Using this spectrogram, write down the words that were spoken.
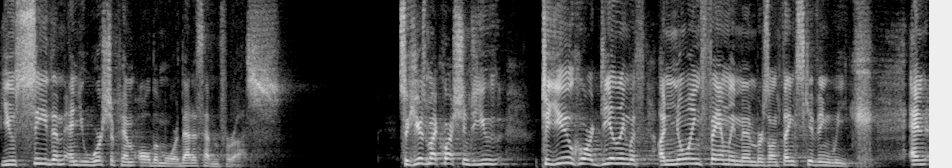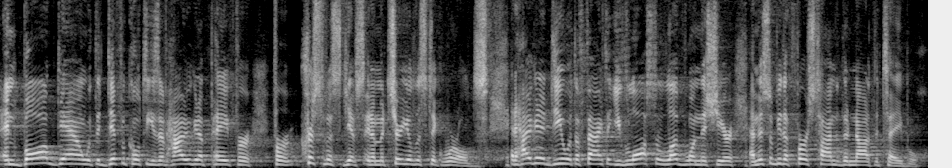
you see them and you worship Him all the more. That is heaven for us. So here's my question to you to you who are dealing with annoying family members on Thanksgiving week and, and bogged down with the difficulties of how you're going to pay for, for Christmas gifts in a materialistic world, and how you're going to deal with the fact that you've lost a loved one this year, and this will be the first time that they're not at the table.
